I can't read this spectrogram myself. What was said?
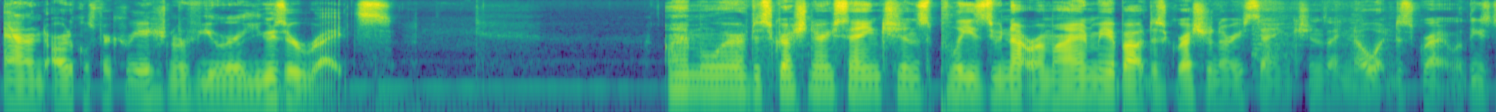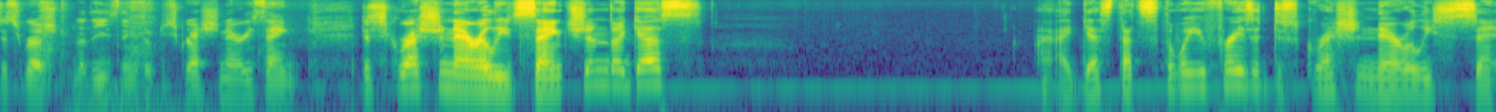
and articles for creation reviewer user rights. I'm aware of discretionary sanctions. Please do not remind me about discretionary sanctions. I know what discre what these discretion that these things are discretionary sanc discretionarily sanctioned, I guess. I, I guess that's the way you phrase it. Discretionarily san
